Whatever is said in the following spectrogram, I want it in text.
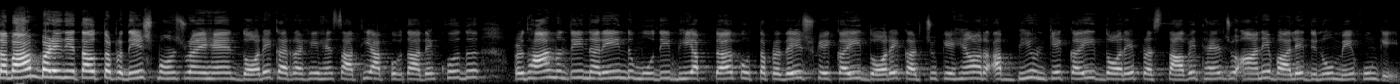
तमाम बड़े नेता उत्तर प्रदेश पहुँच रहे हैं, दौरे कर रहे हैं। साथ ही आपको बता दें, खुद प्रधानमंत्री नरेंद्र मोदी भी अब तक उत्तर प्रदेश के कई दौरे कर चुके हैं और अब भी उनके कई दौरे प्रस्तावित हैं जो आने वाले दिनों में होंगे।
